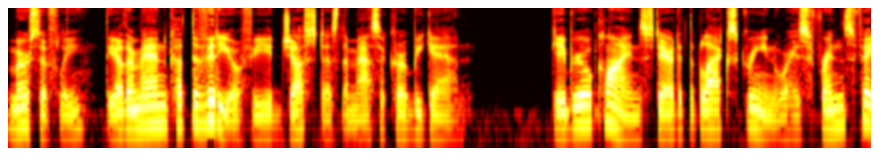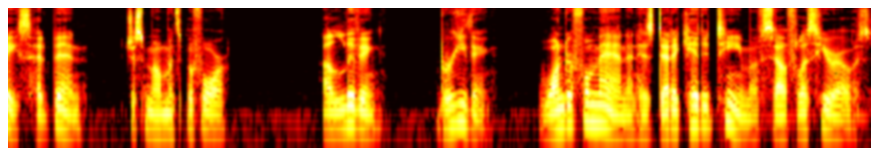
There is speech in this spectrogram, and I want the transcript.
Mercifully, the other man cut the video feed just as the massacre began. Gabriel Klein stared at the black screen where his friend's face had been just moments before. A living, breathing, wonderful man and his dedicated team of selfless heroes,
